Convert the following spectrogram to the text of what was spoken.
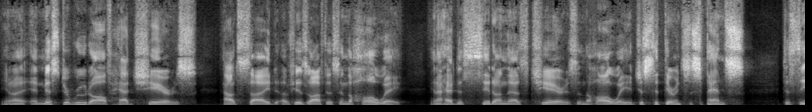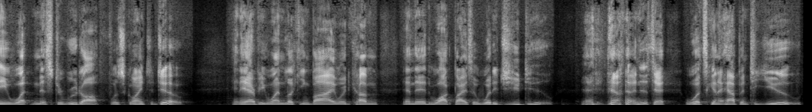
You know, and Mr. Rudolph had chairs outside of his office in the hallway and I had to sit on those chairs in the hallway and just sit there in suspense to see what Mr. Rudolph was going to do. And everyone looking by would come and they'd walk by and say, What did you do? And, and say, What's going to happen to you?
